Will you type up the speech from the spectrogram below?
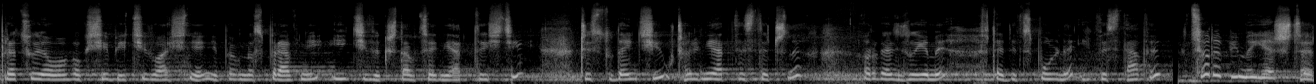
pracują obok siebie ci właśnie niepełnosprawni i ci wykształceni artyści czy studenci uczelni artystycznych. Organizujemy wtedy wspólne ich wystawy. Co robimy jeszcze?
